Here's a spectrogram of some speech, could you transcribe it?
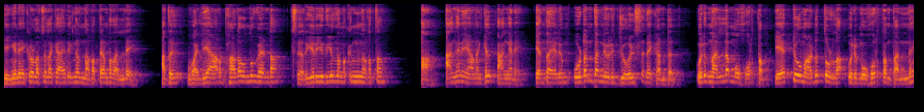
ഇങ്ങനെയൊക്കെയുള്ള ചില കാര്യങ്ങൾ നടത്തേണ്ടതല്ലേ? അത് വലിയ ആർഭാടമൊന്നും വേണ്ട. ചെറിയ രീതിയിൽ നമുക്കങ്ങ് നടത്താം. ആ അങ്ങനെയാണെങ്കിൽ അങ്ങനെ. എന്തായാലും ഉടൻ തന്നെ ഒരു ജ്യോത്സ്യനെ കണ്ട് ഒരു നല്ല മുഹൂർത്തം ഏറ്റവും അടുത്തുള്ള ഒരു മുഹൂർത്തം തന്നെ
